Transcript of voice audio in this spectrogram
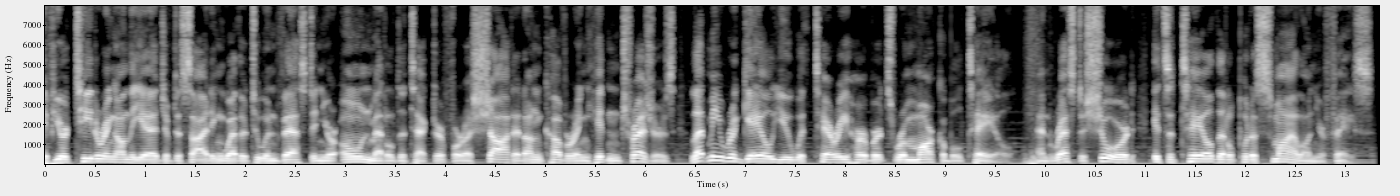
If you're teetering on the edge of deciding whether to invest in your own metal detector for a shot at uncovering hidden treasures, let me regale you with Terry Herbert's remarkable tale. And rest assured, it's a tale that'll put a smile on your face.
